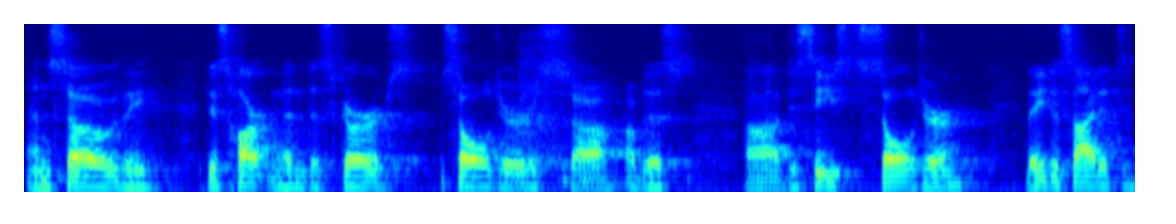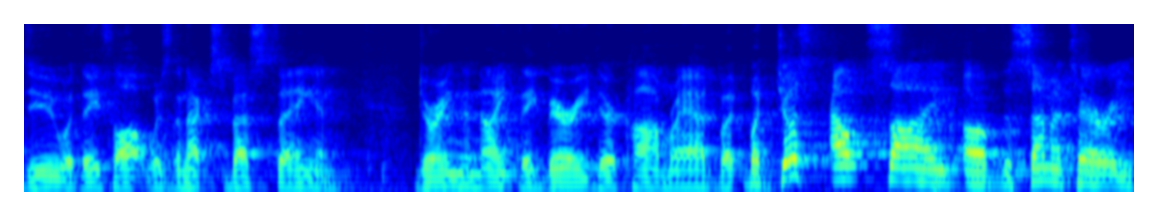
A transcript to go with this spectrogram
And so the disheartened and discouraged soldiers uh, of this uh, deceased soldier, they decided to do what they thought was the next best thing. And during the night, they buried their comrade, but, but just outside of the cemetery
